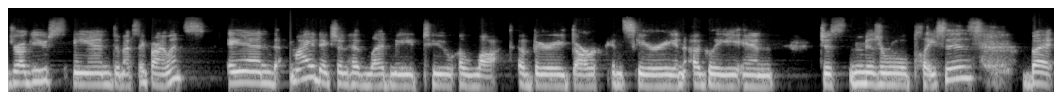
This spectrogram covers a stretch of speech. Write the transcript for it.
drug use and domestic violence. And my addiction had led me to a lot of very dark and scary and ugly and just miserable places. But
